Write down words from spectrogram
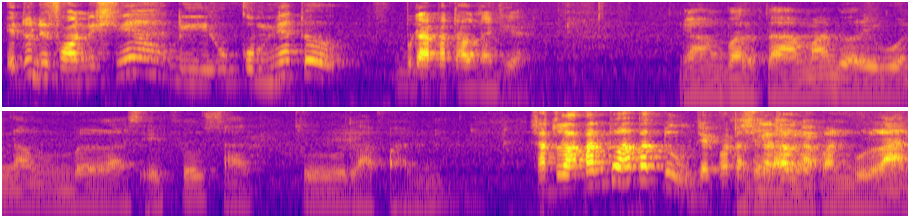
itu difonisnya di hukumnya tuh berapa tahun aja ya? yang pertama 2016 itu 18 Satu delapan tuh apa tuh Jack Waters satu tahun? 8 bulan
